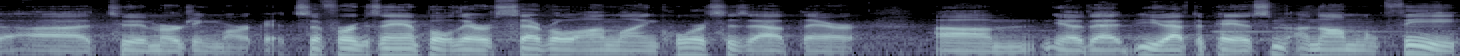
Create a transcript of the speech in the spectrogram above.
uh, to emerging markets. So for example, there are several online courses out there um, you know, that you have to pay a, nominal fee,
